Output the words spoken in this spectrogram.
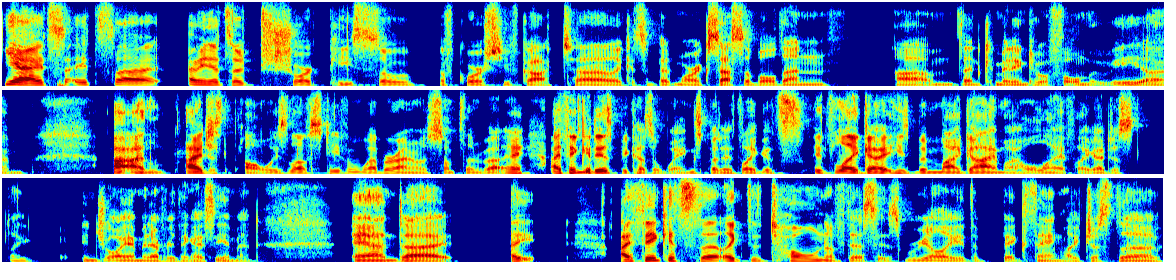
Yeah, it's it's uh I mean it's a short piece, so of course you've got uh like it's a bit more accessible than um than committing to a full movie. Um I I just always love Steven Weber. I know something about I, I think it is because of Wings, but it's like it's it's like uh, he's been my guy my whole life. Like I just like enjoy him in everything I see him in. And uh I I think it's the like the tone of this is really the big thing. Like just the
